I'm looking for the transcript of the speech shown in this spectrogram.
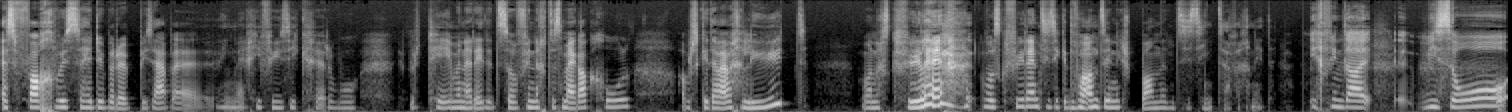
ein Fachwissen hat über etwas, eben irgendwelche Physiker, die über Themen reden, so finde ich das mega cool. Aber es gibt auch einfach Leute, wo ich das Gefühl habe, wo das Gefühl haben, sie sind wahnsinnig spannend und sie sind es einfach nicht. ich finde auch, äh, wieso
